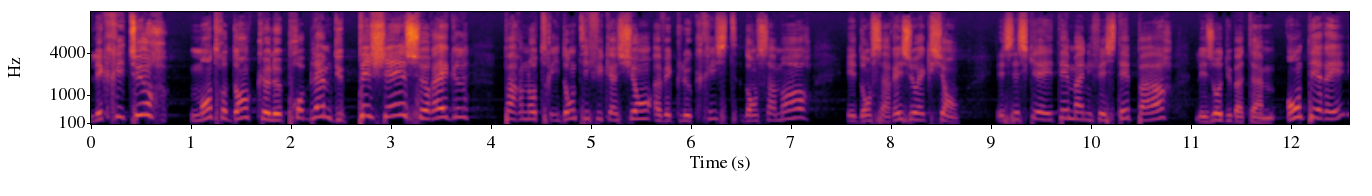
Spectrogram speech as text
L'Écriture montre donc que le problème du péché se règle par notre identification avec le Christ dans sa mort et dans sa résurrection. Et c'est ce qui a été manifesté par les eaux du baptême. Enterré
